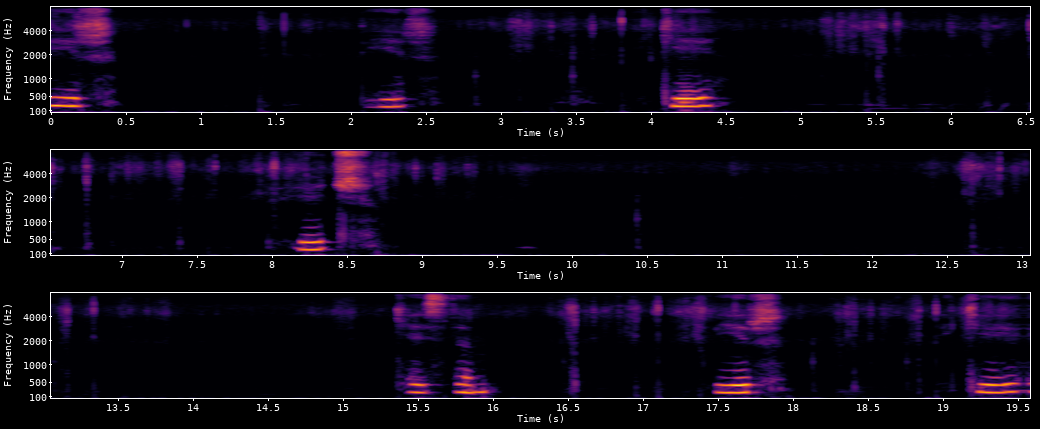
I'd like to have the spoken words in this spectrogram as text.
Bir, bir, iki, üç, kestim. Bir, iki,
